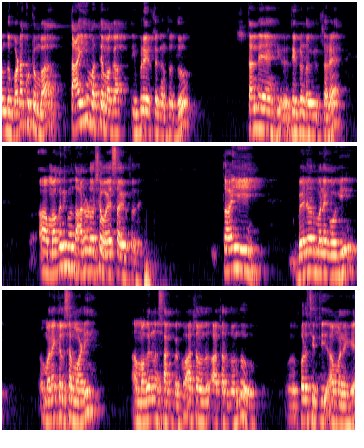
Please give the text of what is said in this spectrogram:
ಒಂದು ಬಡ ಕುಟುಂಬ, ತಾಯಿ ಮತ್ತು ಮಗ ಇಬ್ಬರೇ ಇರ್ತಕ್ಕಂಥದ್ದು, ತಂದೆ ತೀರ್ಕೊಂಡು ಹೋಗಿರ್ತಾರೆ. ಆ ಮಗನಿಗೆ ಒಂದು ಆರೇಳು ವರ್ಷ ವಯಸ್ಸಾಗಿರ್ತದೆ. ತಾಯಿ ಬೇರೆಯವ್ರ ಮನೆಗೆ ಹೋಗಿ ಮನೆ ಕೆಲಸ ಮಾಡಿ ಆ ಮಗನ ಸಾಕಬೇಕು. ಆ ಥರದ್ದು ಆ ಥರದೊಂದು ಪರಿಸ್ಥಿತಿ ಆ ಮನೆಗೆ.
